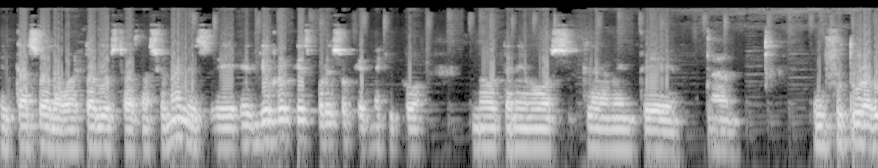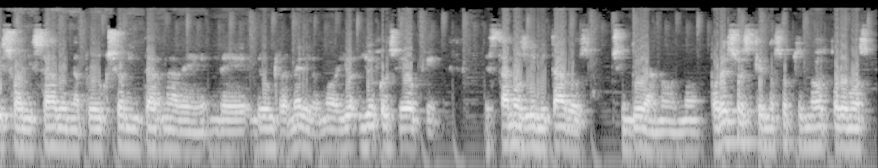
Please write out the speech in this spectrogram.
el caso de laboratorios transnacionales. Eh, eh, yo creo que es por eso que en México no tenemos claramente ah, un futuro visualizado en la producción interna de, un remedio. ¿no? Yo, yo, considero que estamos limitados, sin duda. ¿no? No, por eso es que nosotros no podemos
